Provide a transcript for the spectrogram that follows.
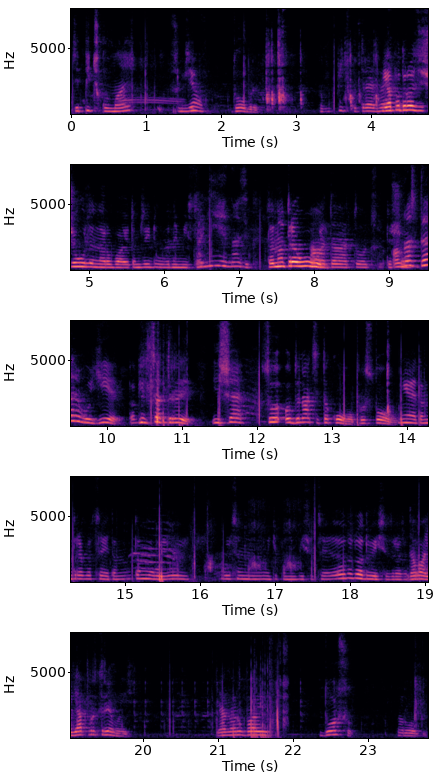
Ти пічку маєш? Взяв. Добре. Нам пічку треба. Я по дорозі ще угля нарубаю, там зайду в одне Та місце. ні, Назік, Та на треба А, уголь. да, точно. Ти а у нас дерево є. Та ти 53. І ще со- 11 такого, простого. Ні, там треба цей, там, там. Уголь сам, ну, типу, найбільше це. От тут дивися зразу. Давай, я протримаюсь. Я нарубаю дошок, нароблю.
